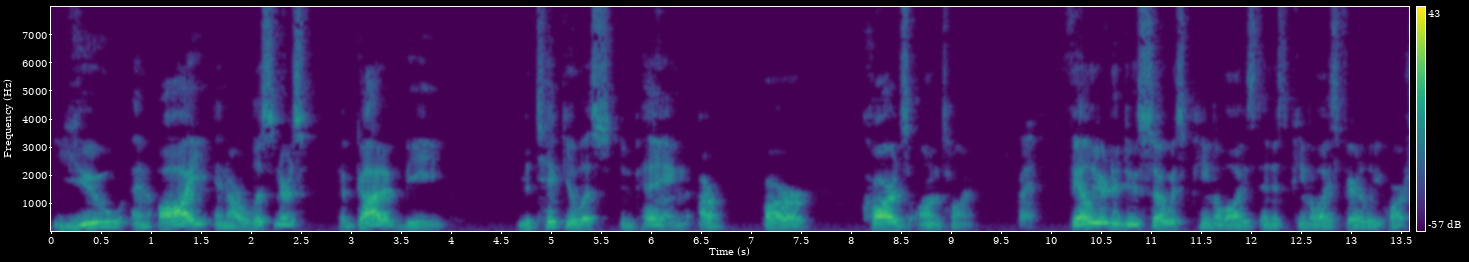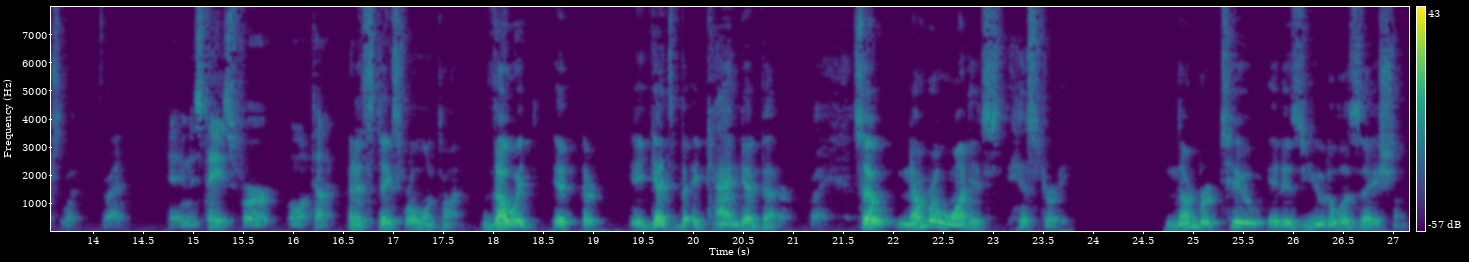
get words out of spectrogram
you and I and our listeners have got to be meticulous in paying our our cards on time. Right. Failure to do so is penalized and is penalized fairly harshly. Right. And it stays for a long time. And it stays for a long time. Though it it it gets it can get better. Right. So number 1 it's history. Number 2 it is utilization.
